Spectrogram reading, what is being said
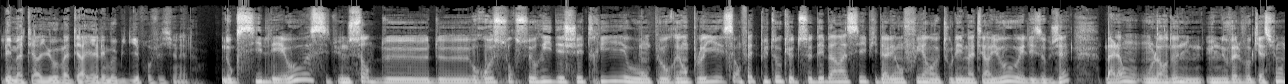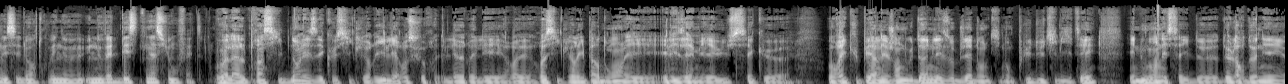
les matériaux, matériels et mobilier professionnels. Donc Siléo, c'est une sorte de, de ressourcerie, déchetterie où on peut réemployer. En fait, plutôt que de se débarrasser et puis d'aller enfouir tous les matériaux et les objets, bah là, on, leur donne une, nouvelle vocation. On essaie de leur trouver une, nouvelle destination, en fait. Voilà le principe dans les écocycleries, les, les, les recycleries pardon et, les AMEAU, c'est que on récupère, les gens nous donnent les objets dont ils n'ont plus d'utilité et nous, on essaye de, de leur donner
